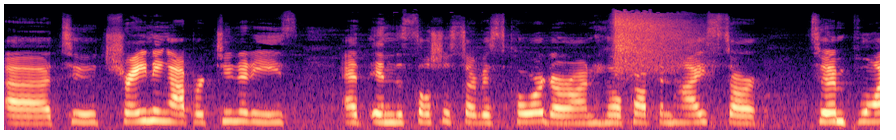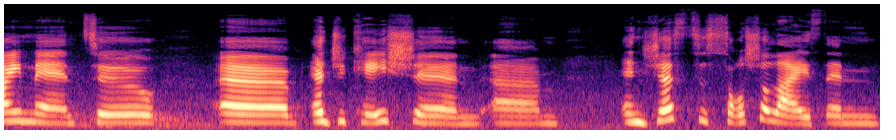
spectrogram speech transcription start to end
uh, to training opportunities at, in the social service corridor on Hillcroft and High Star to employment, to uh, education, um, and just to socialize and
